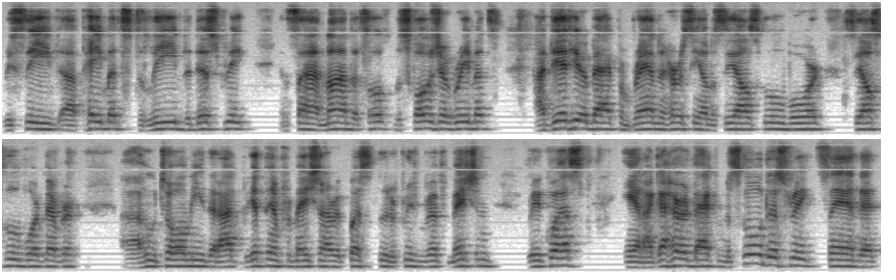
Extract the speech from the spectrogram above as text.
received uh, payments to leave the district and signed non-disclosure agreements. I did hear back from Brandon Hersey on the Seattle School Board, Seattle School Board member, who told me that I'd get the information I requested through the Freedom of Information request. And I got heard back from the school district saying that,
